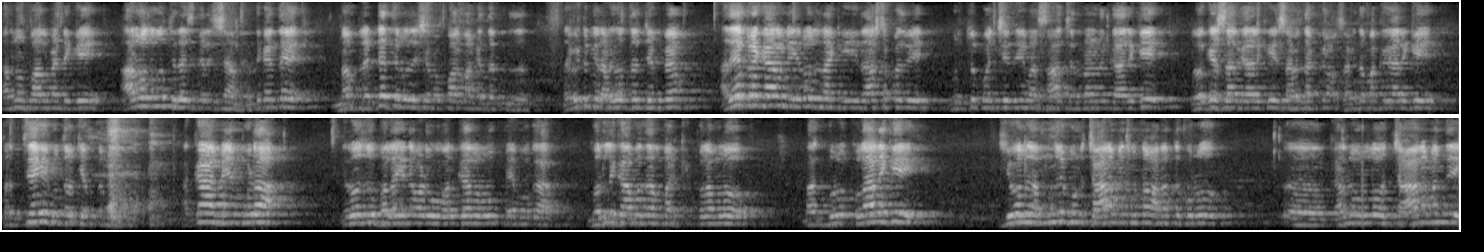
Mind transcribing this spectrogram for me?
కర్నూలు పార్లమెంట్కి ఆ రోజు కూడా తిరస్కరించాను. ఎందుకంటే నా బ్లడ్డే తెలుగుదేశం అప్ప మాకు దక్కుతుంది దయవిಟ್ಟು మీరు అడగొద్దని చెప్పాం. అదే ప్రకారం ఈ రోజు నాకు ఈ రాష్ట్ర పదవి గుర్తుకు వచ్చింది మా సహా చంద్రనారాయణ గారికి లోకేష్ సార్ గారికి సవితక్క సవితమ్మక్క గారికి ప్రత్యేక గుర్తు చెప్తున్నాను. అక్క మేము కూడా ఈరోజు బలహీన వాడు వర్గాలు మేము ఒక గొర్రెలు కాపదాం మా కులంలో మా కులానికి జీవులు అందరూ చాలా మంది ఉన్నాం. అనంతపురం కర్నూలులో చాలా మంది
